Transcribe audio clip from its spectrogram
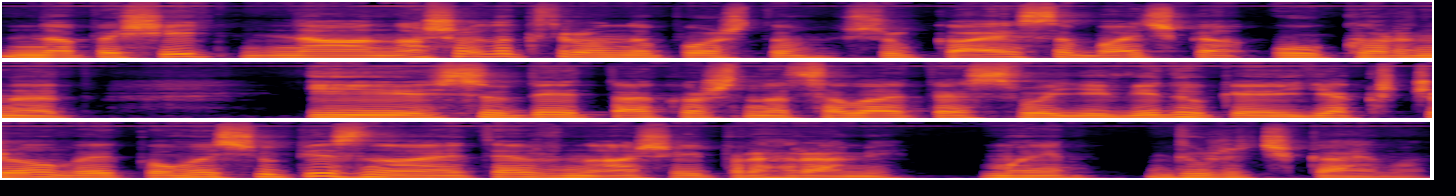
напишіть на нашу електронну пошту шукає собачка у корнет. І сюди також надсилайте свої відгуки, якщо ви когось упізнаєте в нашій програмі. Ми дуже чекаємо.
